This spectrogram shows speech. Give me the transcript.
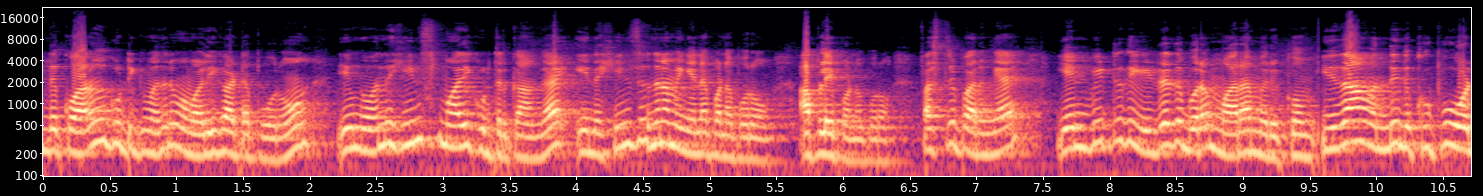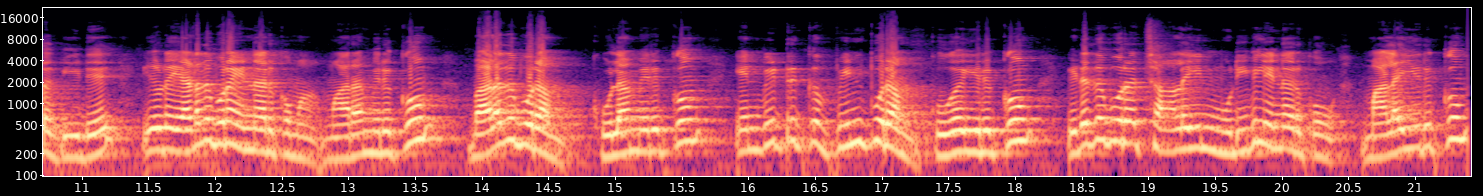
இந்த குரங்கு குட்டிக்கு வந்து நம்ம வழிகாட்ட போகிறோம் இவங்க வந்து ஹின்ஸ் மாதிரி கொடுத்துருக்காங்க. இந்த ஹின்ஸ் வந்து நம்ம இங்கே என்ன பண்ண போகிறோம் அப்ளை பண்ண போகிறோம் ஃபஸ்ட்டு பாருங்கள் என் வீட்டுக்கு இடதுபுறம் மரம் இருக்கும். இதுதான் வந்து இந்த குப்புவோட வீடு. இதோட இடதுபுறம் என்ன இருக்குமா? மரம் இருக்கும். வலதுபுறம் குளம் இருக்கும். என் வீட்டுக்கு பின்புறம் குகை இருக்கும். இடதுபுற சாலையின் முடிவில் என்ன இருக்கும்? மலை இருக்கும்.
